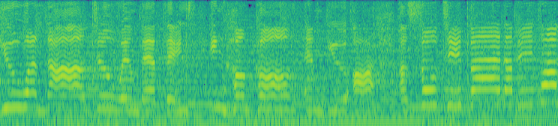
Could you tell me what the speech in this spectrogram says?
You are not doing bad things in Hong Kong, and you are assaulted by the people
